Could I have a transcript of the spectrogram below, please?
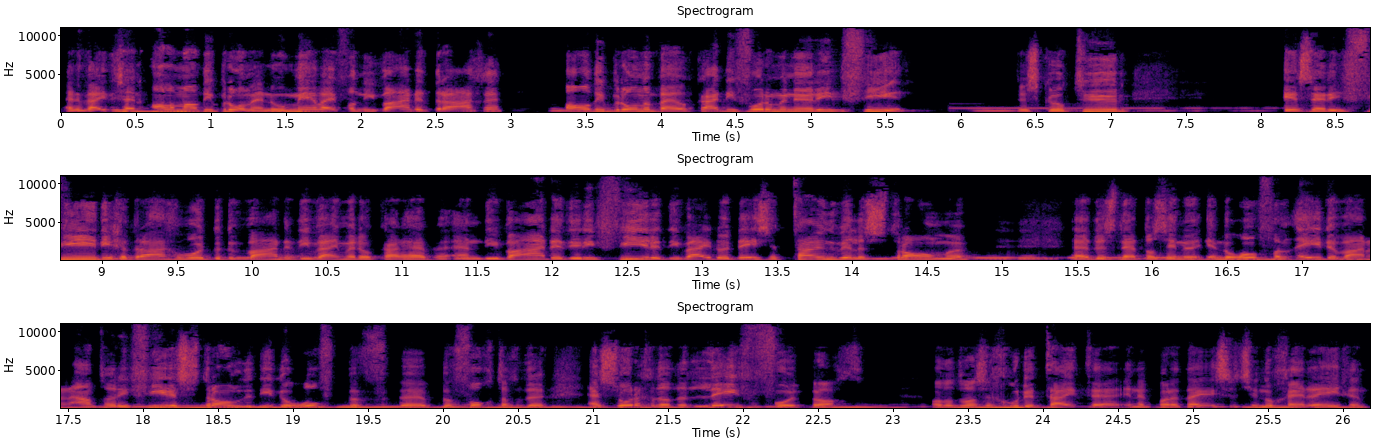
en wij zijn allemaal die bronnen. En hoe meer wij van die waarden dragen, al die bronnen bij elkaar, die vormen een rivier. Dus cultuur is een rivier die gedragen wordt door de waarden die wij met elkaar hebben. En die waarden, die rivieren die wij door deze tuin willen stromen. Hè, dus net als in de, in de Hof van Eden, waar een aantal rivieren stroomden die de Hof be, bevochtigden en zorgden dat het leven voortbracht. Want het was een goede tijd, hè? In het paradijs had je nog geen regen.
